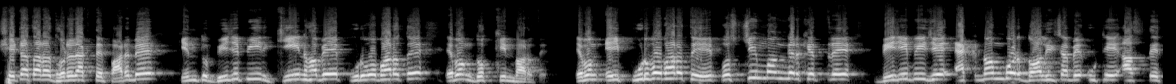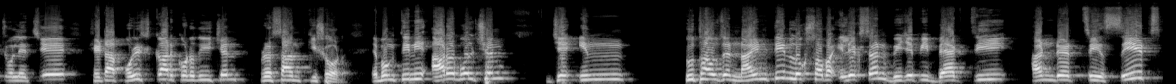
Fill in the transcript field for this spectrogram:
সেটা তারা ধরে রাখতে পারবে। কিন্তু বিজেপির গেন হবে পূর্ব ভারতে এবং দক্ষিণ ভারতে। এবং এই পূর্ব ভারতে পশ্চিমবঙ্গের ক্ষেত্রে বিজেপি যে এক নম্বর দল হিসাবে উঠে আসতে চলেছে, সেটা পরিষ্কার করে দিয়েছেন প্রশান্ত কিশোর। এবং তিনি আরও বলছেন যে, in 2019 Lok Sabha election, BJP bagged 303 seats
